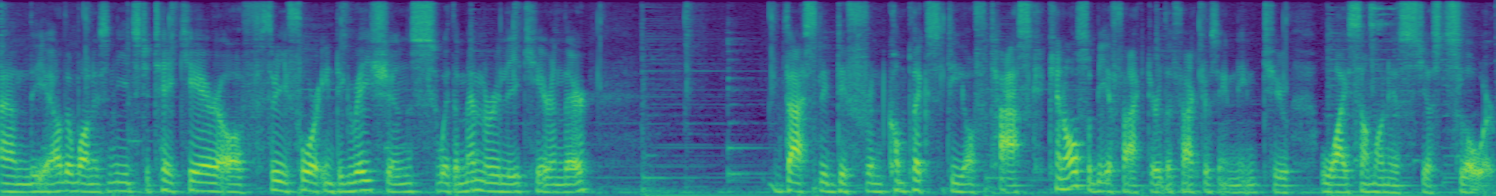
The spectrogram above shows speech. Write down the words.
and the other one is needs to take care of three four integrations with a memory leak here and there vastly different complexity of task can also be a factor that factors in into why someone is just slower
